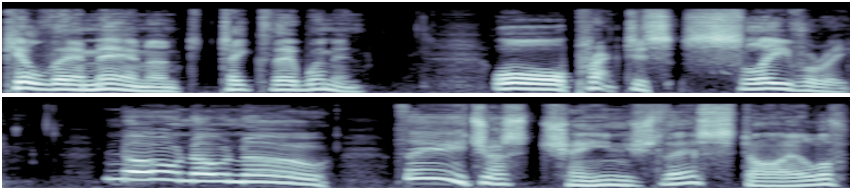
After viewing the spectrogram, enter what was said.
kill their men, and take their women, or practice slavery. No, no, no. They just changed their style of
